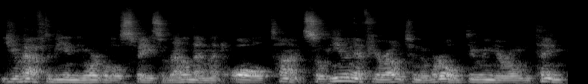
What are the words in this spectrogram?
You have to be in the orbital space around them at all times. So even if you're out in the world doing your own thing,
